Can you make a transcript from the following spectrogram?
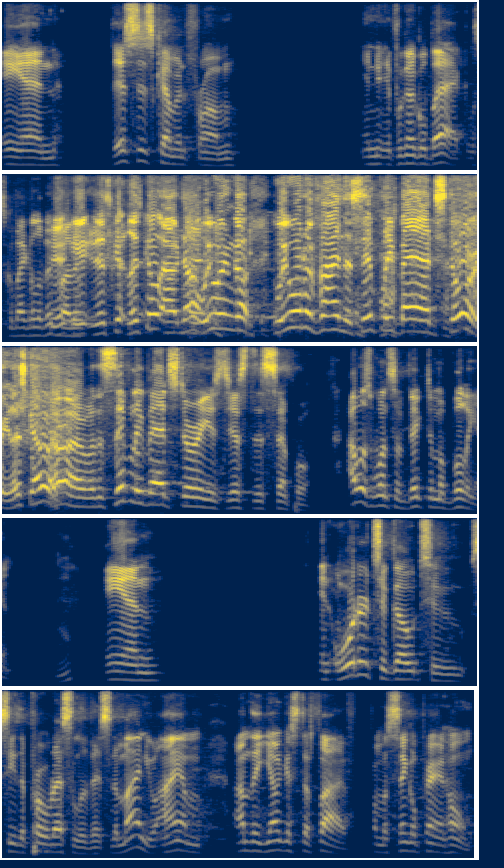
and this is coming from. And if we're gonna go back, let's go back a little bit further. Let's go. Let's go. Uh, no, we weren't go. We want to find the Simply BADD story. Let's go. right, well, the Simply BADD story is just this simple. I was once a victim of bullying. Mhm. And in order to go to see the pro wrestling events, now mind you, I am I'm the youngest of five from a single parent home.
